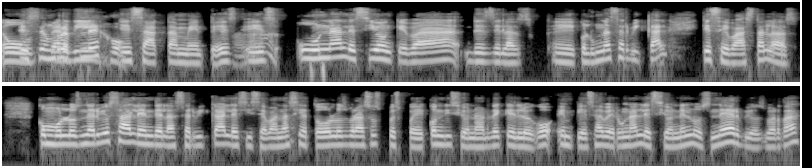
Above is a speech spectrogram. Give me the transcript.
o Es un perdí, reflejo. exactamente, es, Ah, es una lesión que va desde las eh, columna cervical que se va hasta las, como los nervios salen de las cervicales y se van hacia todos los brazos, pues puede condicionar de que luego empiece a haber una lesión en los nervios, ¿verdad?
